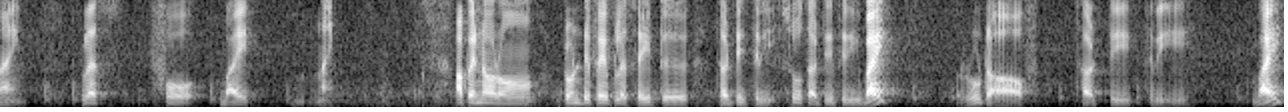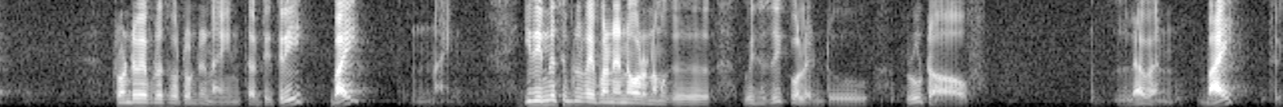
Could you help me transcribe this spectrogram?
9 Plus 4 by 9 அப்போ என்ன வரும்? 25 plus 8 33 so 33 by root of 33 by twenty five plus four twenty nine thirty three by nine இது இன்னும் சிம்பிளிஃபை பண்ண என்ன வரும் நமக்கு? Which is equal to root of eleven by three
